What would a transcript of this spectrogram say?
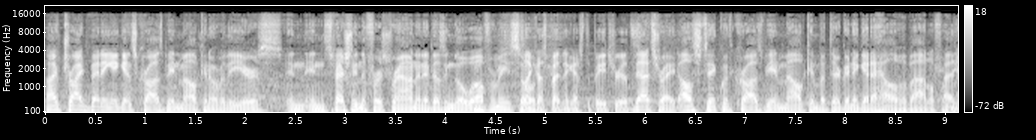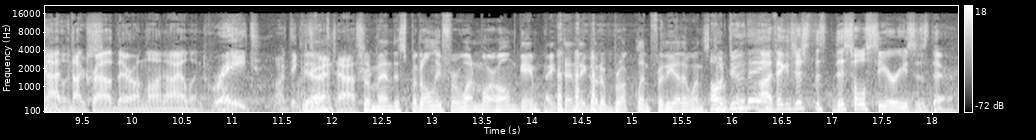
I've tried betting against Crosby and Malkin over the years, in, in, especially in the first round, and it doesn't go well for me. So It's So like us betting against the Patriots. that's right. I'll stick with Crosby and Malkin, but they're going to get a hell of a battle from and the that, Islanders. that crowd there on Long Island. great. I think Yeah. fantastic. Tremendous, but only for one more home game, right? then they go to Brooklyn for the other ones. Oh, don't do they? Uh, I think it's just this, this whole series is there.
